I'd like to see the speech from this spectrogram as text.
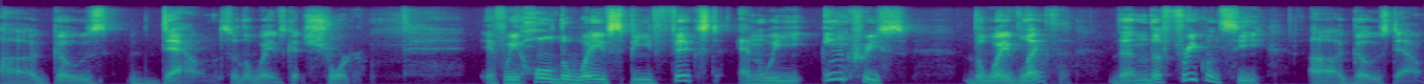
uh, goes down, so the waves get shorter. If we hold the wave speed fixed and we increase the wavelength, then the frequency uh, goes down.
